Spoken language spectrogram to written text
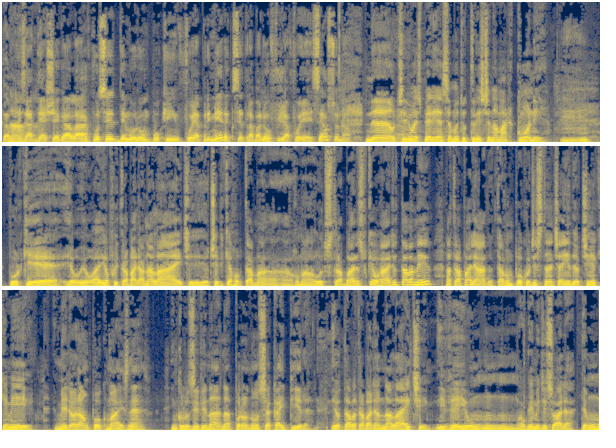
Tá, na- Mas até chegar lá, você demorou um pouquinho. Foi a primeira que você trabalhou? Já foi a Excelsior ou não? Não, tive uma experiência muito triste na Marconi. Porque eu, eu- aí eu fui trabalhar na Light, eu tive que arrumar, arrumar outros trabalhos porque o rádio estava meio atrapalhado, estava um pouco distante ainda. Eu tinha que me melhorar um pouco mais, né? Inclusive na, na pronúncia caipira. Eu estava trabalhando na Light e veio um, um- Alguém me disse: Olha, tem um,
